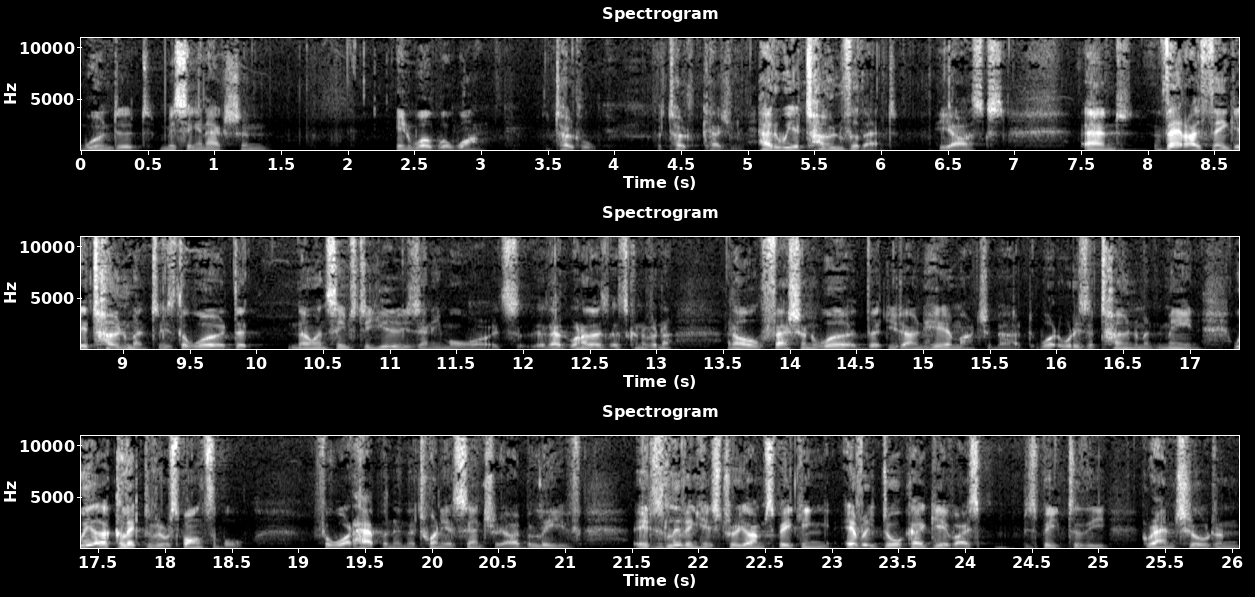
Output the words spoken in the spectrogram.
wounded, missing in action in World War I? The total, the total casualty. How do we atone for that? He asks. And that, I think, atonement is the word that no one seems to use anymore. It's that one of those, it's kind of an, an old fashioned word that you don't hear much about. What, what does atonement mean? We are collectively responsible for what happened in the 20th century, I believe. It's living history. I'm speaking, every talk I give, I sp- speak to the grandchildren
